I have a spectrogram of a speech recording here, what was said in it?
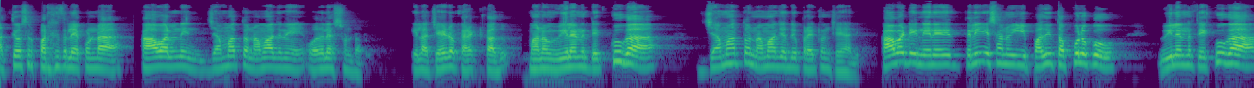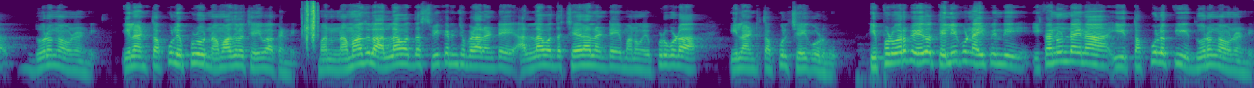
అత్యవసర పరిస్థితి లేకుండా కావాలని జమాత్తో నమాజ్ని వదిలేస్తుంటారు. ఇలా చేయడం కరెక్ట్ కాదు. మనం వీలైనంత ఎక్కువగా జమాతో నమాజ్ చదివే ప్రయత్నం చేయాలి. కాబట్టి నేను తెలియజేశాను ఈ పది తప్పులకు వీలైనంత ఎక్కువగా దూరంగా ఉండండి. ఇలాంటి తప్పులు ఎప్పుడు నమాజులో చేయవాకండి. మన నమాజులు అల్లా వద్ద స్వీకరించబడాలంటే అల్లా వద్ద చేరాలంటే మనం ఎప్పుడు కూడా ఇలాంటి తప్పులు చేయకూడదు. ఇప్పటి వరకు ఏదో తెలియకుండా అయిపోయింది. ఇక నుండైనా ఈ తప్పులకి దూరంగా ఉండండి.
